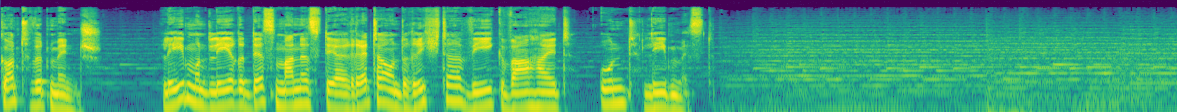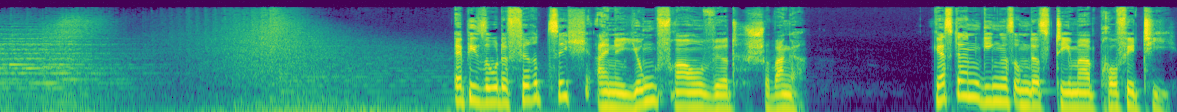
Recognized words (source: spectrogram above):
Gott wird Mensch. Leben und Lehre des Mannes, der Retter und Richter, Weg, Wahrheit und Leben ist. Episode 40 Eine Jungfrau wird schwanger. Gestern ging es um das Thema Prophetie.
